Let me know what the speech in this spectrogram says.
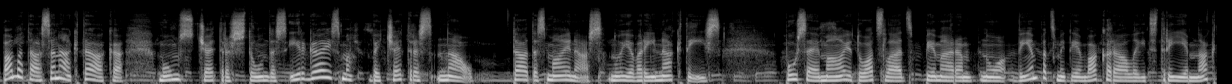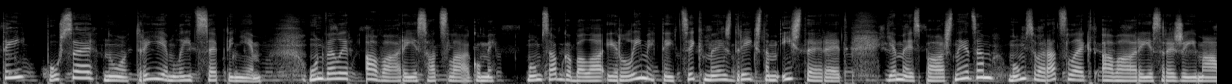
Pamatā sanāk tā, ka mums četras stundas ir gaisma, bet četras nav. Tā tas mainās, nu jau arī naktīs. Pusē māju to atslēdz piemēram no 11. vakarā līdz 3. naktī, pusē no 3 līdz 7. Un vēl ir avārijas atslēgumi. Mums apgabalā ir limiti, cik mēs drīkstam iztērēt. Ja mēs pārsniedzam, mums var atslēgt avārijas režīmā.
